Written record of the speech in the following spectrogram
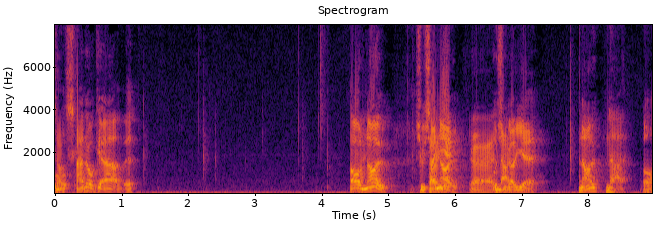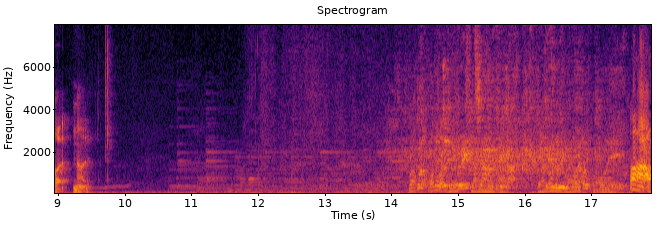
don't how do I get out of it? Oh no! Should we say Oh, no? yeah. Uh, or should we go yeah? No? No. Alright, no. Well, what a great time. Very well played. Ah,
